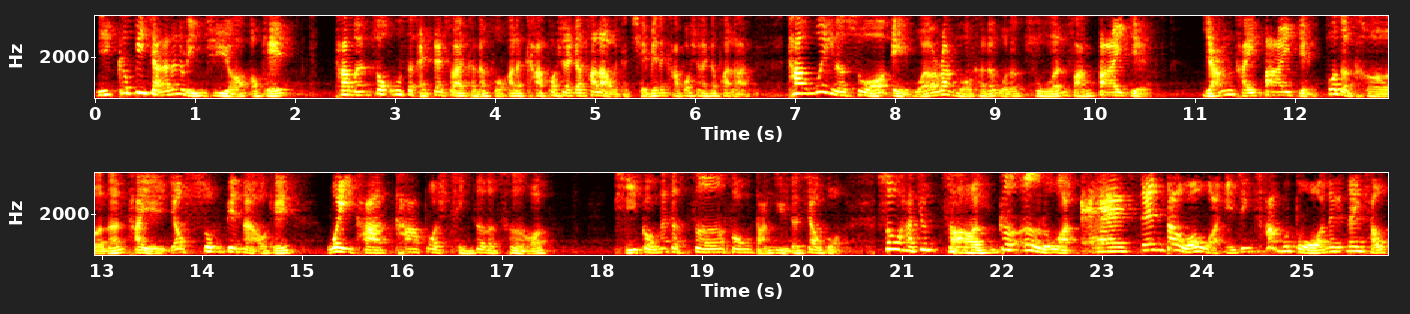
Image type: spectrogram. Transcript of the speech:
你隔壁家的那个邻居哦，OK。他们做屋身 extend 出来，可能符合的 car portion 那个 part 啦，我讲前面的 car portion 那个 part 啦，他为了说，诶，我要让我可能我的主人房大一点，阳台大一点，或者可能他也要顺便啊，OK，为他 car portion 停着的车哦，提供那个遮风挡雨的效果，所以他就整个二楼啊 extend 到我我，已经差不多那那一条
